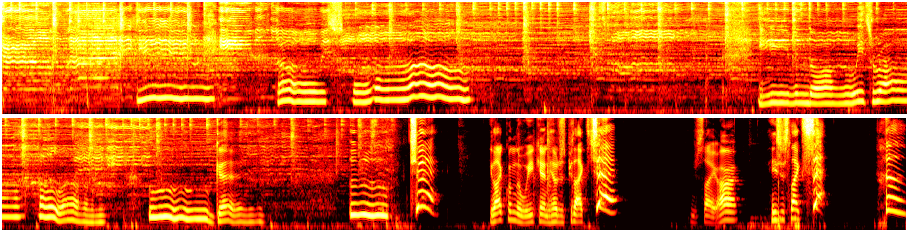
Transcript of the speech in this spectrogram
Girl, I like You, even oh, it's so. Though it's wrong. Ooh, good. Ooh, check. You like when the Weeknd he'll just be like, check. I'm just like, all right. He's just like, set. Huh.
